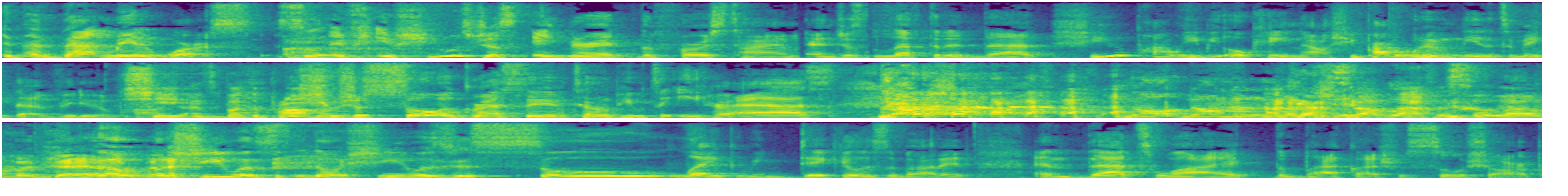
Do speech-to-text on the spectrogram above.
And, and that made it worse. So if uh-huh. if she was just ignorant the first time and just left it at that, she would probably be okay now. She probably wouldn't have needed to make that video. and She- but the problem- she was just so aggressive, telling people to eat her ass. no, no, no, no. I no. Gotta stop laughing so loud, but damn. no, but she was no, she was just so like ridiculous about it, and that's why the backlash was so sharp.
